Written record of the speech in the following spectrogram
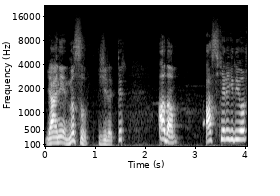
Yani nasıl jilettir? Adam askere gidiyor.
